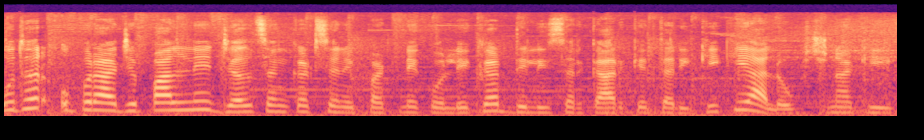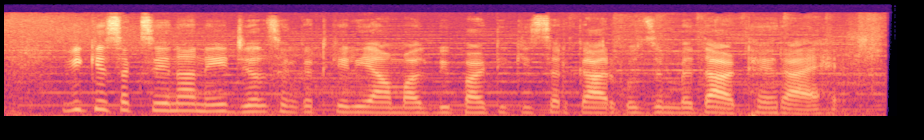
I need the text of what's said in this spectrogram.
उधर उपराज्यपाल ने जल संकट से निपटने को लेकर दिल्ली सरकार के तरीके की आलोचना की। वीके सक्सेना ने जल संकट के लिए आम आदमी पार्टी की सरकार को जिम्मेदार ठहराया है।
